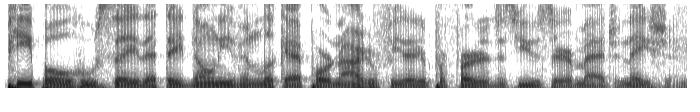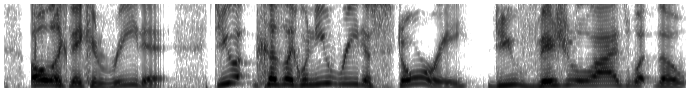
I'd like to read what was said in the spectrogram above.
people who say that they don't even look at pornography; they prefer to just use their imagination. Oh, like they can read it. Do you? Because like when you read a story, do you visualize what the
